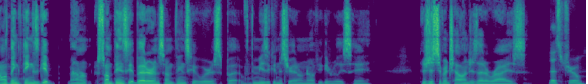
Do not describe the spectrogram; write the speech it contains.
I don't think things get. I don't. Some things get better and some things get worse. But with the music industry, I don't know if you could really say. There's just different challenges that arise. that's true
